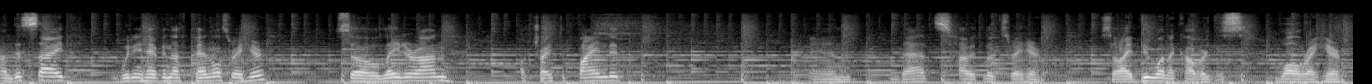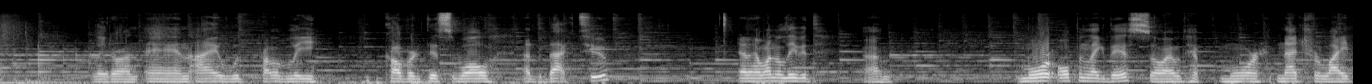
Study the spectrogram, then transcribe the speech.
On this side, we didn't have enough panels right here. So later on I'll try to find it. And that's how it looks right here. So I do want to cover this wall right here later on. And I would probably cover this wall at the back too. And I want to leave it um, more open like this so I would have more natural light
